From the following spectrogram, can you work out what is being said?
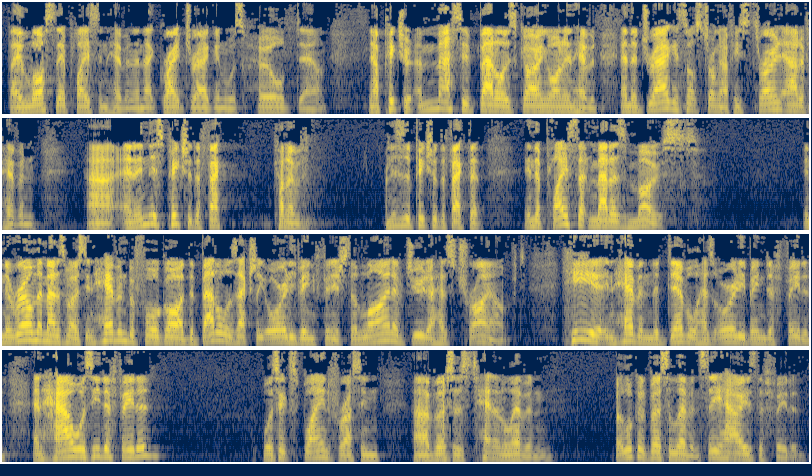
They lost their place in heaven, and that great dragon was hurled down. Now, picture it a massive battle is going on in heaven, and the dragon's not strong enough. He's thrown out of heaven. Uh, and in this picture, the fact kind of, and this is a picture of the fact that in the place that matters most, in the realm that matters most, in heaven before God, the battle has actually already been finished. The lion of Judah has triumphed. Here in heaven, the devil has already been defeated. And how was he defeated? Well, it's explained for us in uh, verses 10 and 11. But look at verse 11. See how he's defeated.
